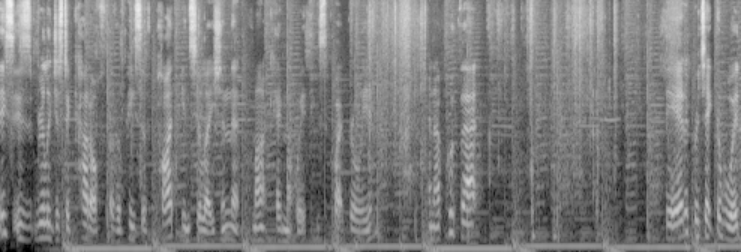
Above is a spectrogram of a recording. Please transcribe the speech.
This is really just a cut off of a piece of pipe insulation that Mark came up with. It's quite brilliant. And I put that there to protect the wood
